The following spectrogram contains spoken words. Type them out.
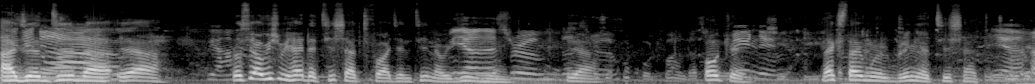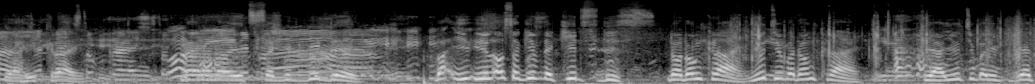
I Argentina, yeah. Rosie, I wish we had a T-shirt for Argentina. We Yeah, give him. that's true. Yeah. He's a football fan. That's Okay. Next time we'll bring a T-shirt. Yeah. Yeah, Ah, he cried. stop crying, stop No, no, no. It's a good, good day. But you, you'll also give the kids this. No, don't cry. YouTuber, don't cry. Yeah, YouTuber, you get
